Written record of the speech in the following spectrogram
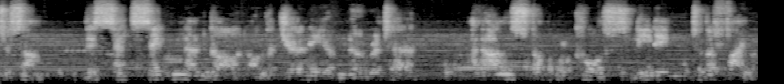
To some, this sets Satan and God on the journey of no return, an unstoppable course leading to the final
